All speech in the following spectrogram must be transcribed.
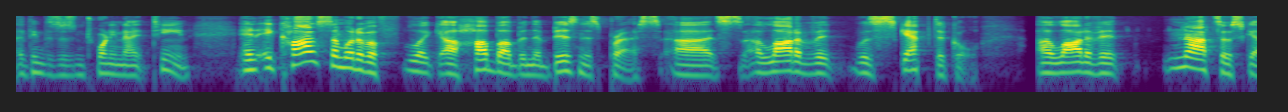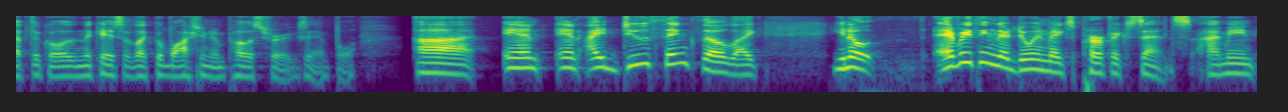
I think this is in 2019, and it caused somewhat of a like a hubbub in the business press. Uh, a lot of it was skeptical, a lot of it not so skeptical. In the case of like the Washington Post, for example. Uh, and and I do think though, like, you know, everything they're doing makes perfect sense. I mean,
